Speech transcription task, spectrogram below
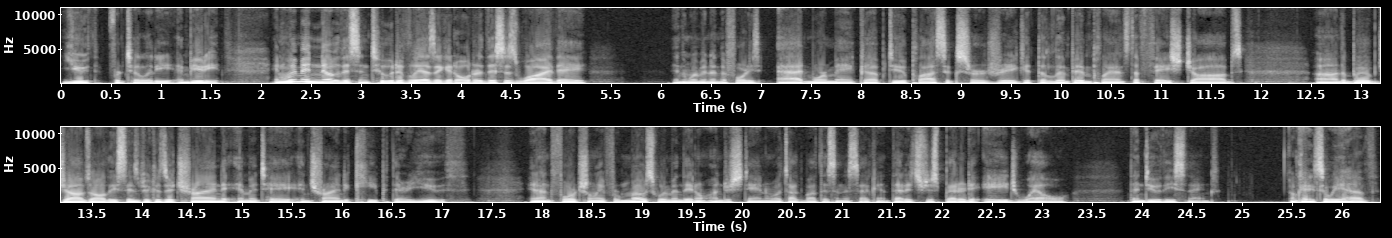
youth, fertility, and beauty. And women know this intuitively as they get older. This is why they and the women in their 40s add more makeup, do plastic surgery, get the lip implants, the face jobs, uh, the boob jobs, all these things because they're trying to imitate and trying to keep their youth. And unfortunately, for most women, they don't understand, and we'll talk about this in a second, that it's just better to age well than do these things. Okay, so we have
